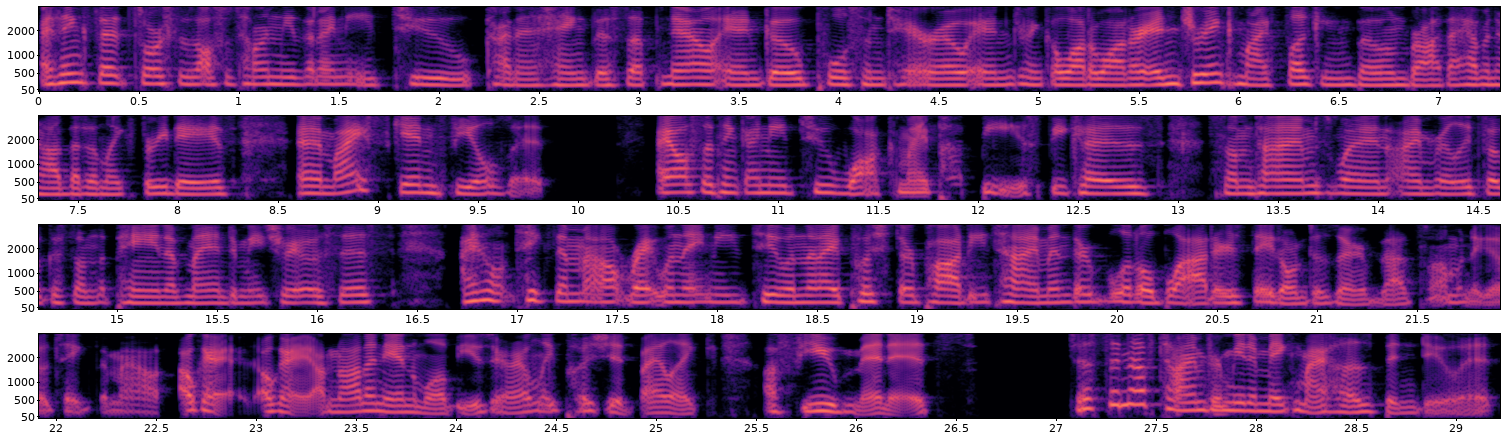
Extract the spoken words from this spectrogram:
I think that source is also telling me that I need to kind of hang this up now and go pull some tarot and drink a lot of water and drink my fucking bone broth. I haven't had that in like three days, and my skin feels it. I also think I need to walk my puppies because sometimes when I'm really focused on the pain of my endometriosis, I don't take them out right when they need to. And then I push their potty time and their little bladders. They don't deserve that. So I'm going to go take them out. Okay. Okay. I'm not an animal abuser. I only push it by like a few minutes, just enough time for me to make my husband do it.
